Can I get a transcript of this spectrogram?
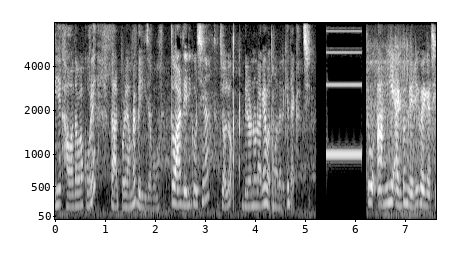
দিয়ে খাওয়া দাওয়া করে তারপরে আমরা বেরিয়ে যাব। তো আর দেরি করছি না, চলো বেরোনোর আগে তোমাদেরকে দেখাচ্ছি। তো আমি একদম রেডি হয়ে গেছি।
